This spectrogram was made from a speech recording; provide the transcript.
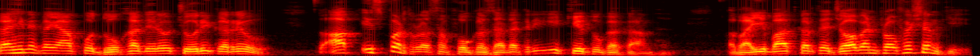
कहीं ना कहीं आपको धोखा दे रहे हो, चोरी कर रहे हो तो आप इस पर थोड़ा सा फोकस ज़्यादा करिए, ये केतु का काम है। अब आइए बात करते हैं जॉब एंड प्रोफेशन की।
